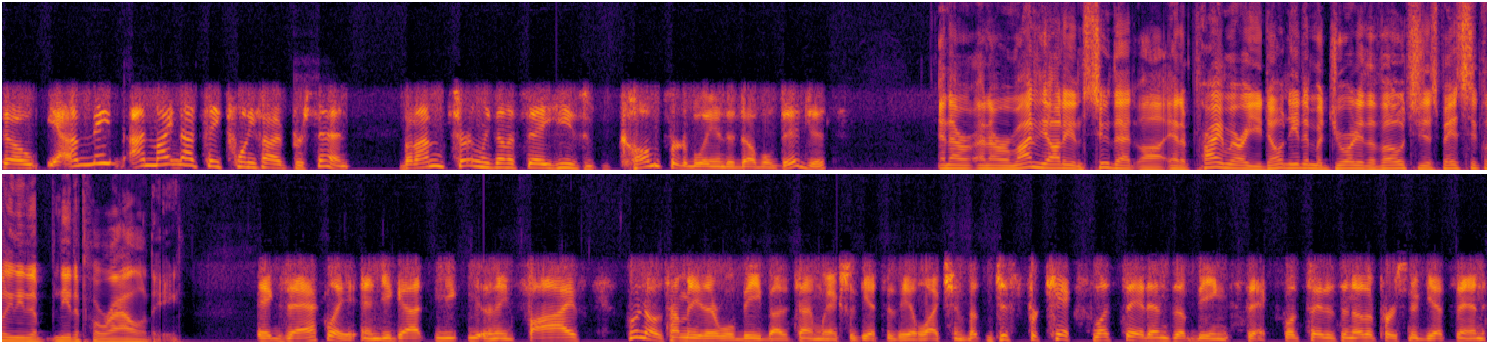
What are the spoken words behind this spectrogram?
So yeah, I may I might not say 25 percent, but I'm certainly going to say he's comfortably into double digits. And I, and I remind the audience too that uh, in a primary you don't need a majority of the votes; you just basically need a need a plurality. Exactly, and you got you, I mean five. Who knows how many there will be by the time we actually get to the election? But just for kicks, let's say it ends up being six. Let's say there's another person who gets in.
